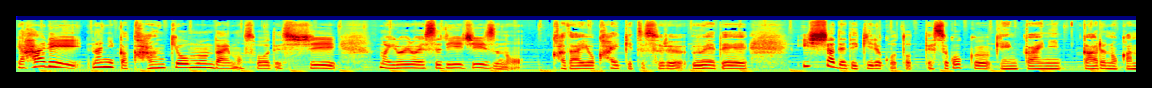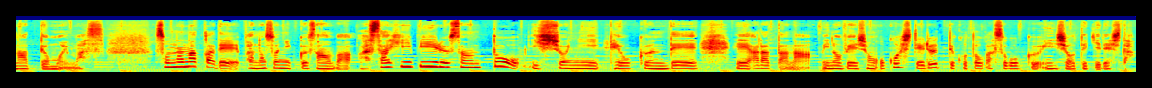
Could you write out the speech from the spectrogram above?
やはり何か環境問題もそうですし、いろいろ SDGs の課題を解決する上で一社でできることってすごく限界にがあるのかなって思います。そんな中でパナソニックさんはアサヒビールさんと一緒に手を組んで、えー、新たなイノベーションを起こしてるってことがすごく印象的でした。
